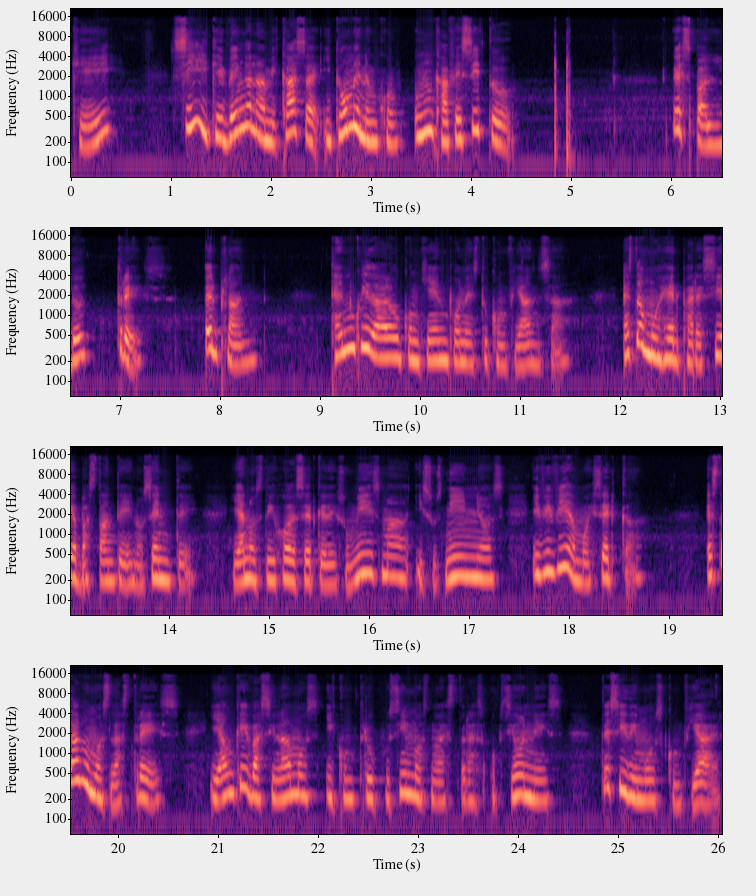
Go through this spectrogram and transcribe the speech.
¿Qué? Sí, que vengan a mi casa y tomen un, cafecito. Respaldo 3. El plan. Ten cuidado con quién pones tu confianza. Esta mujer parecía bastante inocente. Ya nos dijo acerca de su misma y sus niños, y vivía muy cerca. Estábamos las tres, y aunque vacilamos y contrapusimos nuestras opciones, decidimos confiar.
